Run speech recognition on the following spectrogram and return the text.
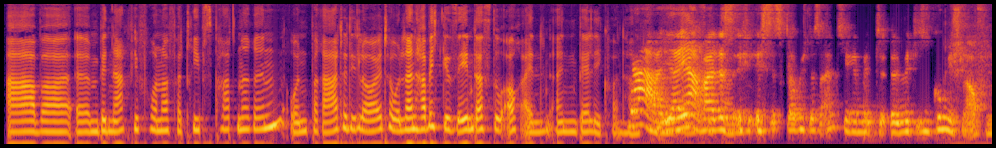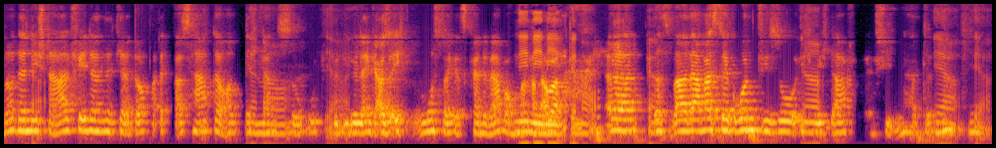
Aber ähm, bin nach wie vor noch Vertriebspartnerin und berate die Leute. Und dann habe ich gesehen, dass du auch einen, einen Bellicon hast. Ja, ja, ja, weil das ist, ist glaube ich, das Einzige mit, äh, mit diesen Gummischlaufen. Ne? Denn die Stahlfedern sind ja doch etwas härter und nicht genau. ganz so gut für die Gelenke. Also ich muss da jetzt keine Werbung machen, nee, nee, aber genau. äh, das war damals der Grund, wieso ich mich dafür entschieden hatte. Ja, mhm. ja,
